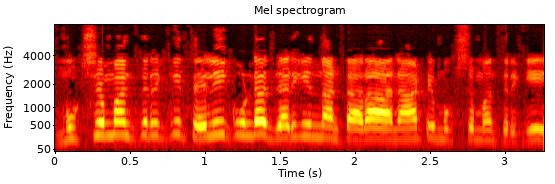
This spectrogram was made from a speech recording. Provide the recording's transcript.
ముఖ్యమంత్రికి తెలియకుండా జరిగిందంటారా ఆనాటి ముఖ్యమంత్రికి?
